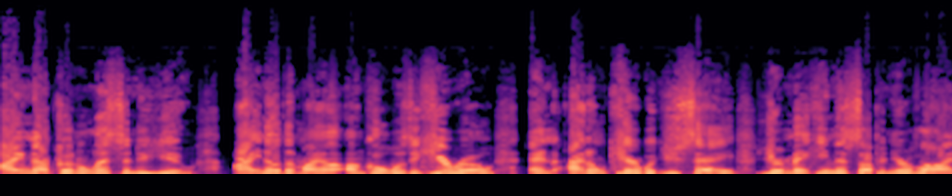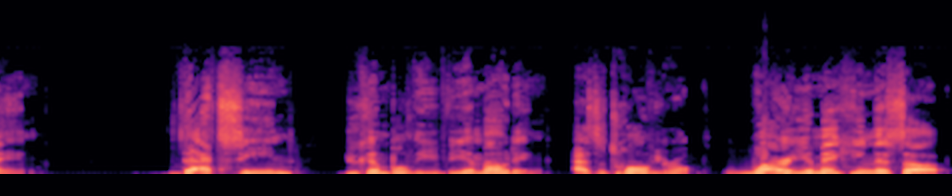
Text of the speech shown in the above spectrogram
I'm not going to listen to you. I know that my uncle was a hero, and I don't care what you say. You're making this up and you're lying. That scene, you can believe the emoting as a 12 year old. Why are you making this up?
